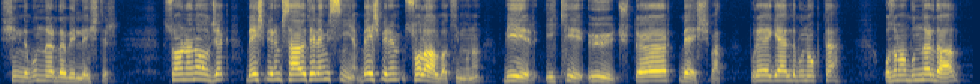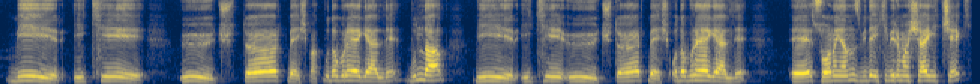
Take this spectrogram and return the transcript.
Şimdi bunları da birleştir. Sonra ne olacak? 5 birim sağ ötelemişsin ya. 5 birim sola al bakayım bunu. 1, 2, 3, 4, 5. Bak buraya geldi bu nokta. O zaman bunları da al. 1, 2, 3, 4, 5. Bak bu da buraya geldi. Bunu da al. 1, 2, 3, 4, 5. O da buraya geldi. E, sonra yalnız bir de 2 birim aşağıya gidecek.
